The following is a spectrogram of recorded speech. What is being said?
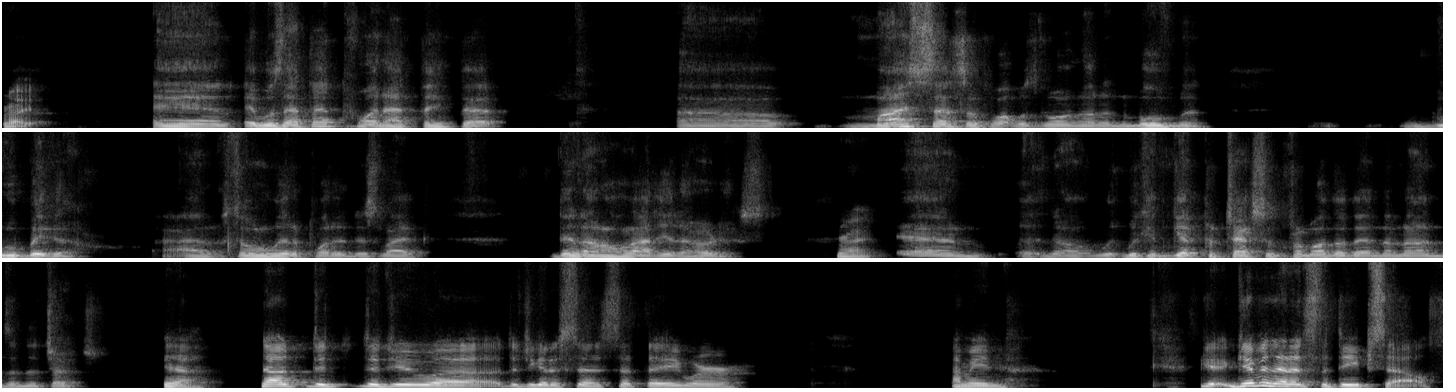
Right. And it was at that point, I think that uh, my sense of what was going on in the movement grew bigger. I, it's the only way to put it. It's like they're not all out here to hurt us. Right. And you know, we, we can get protection from other than the nuns in the church. Yeah. Now, did did you uh, did you get a sense that they were? I mean, g- given that it's the deep South,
